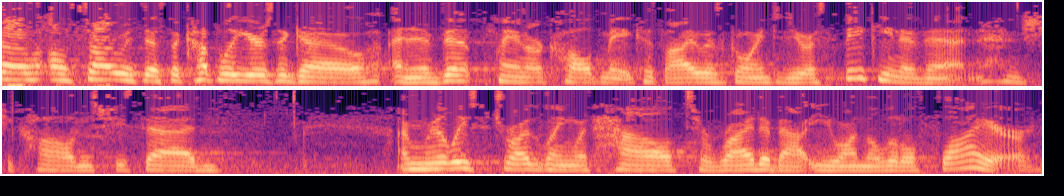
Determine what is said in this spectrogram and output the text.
So I'll start with this. A couple of years ago, an event planner called me because I was going to do a speaking event. And she called and she said, I'm really struggling with how to write about you on the little flyer.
